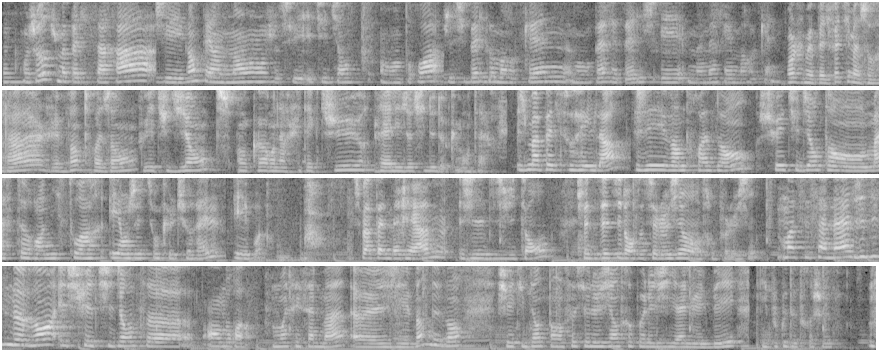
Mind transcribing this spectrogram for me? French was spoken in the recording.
bonjour, je m'appelle Sarah, j'ai 21 ans, je suis étudiante en droit, je suis belgo-marocaine, mon père est belge et ma mère est marocaine. Moi, je m'appelle Fatima Zohra, j'ai 23 ans, je suis étudiante encore en architecture, je réalise aussi des documentaires. Je m'appelle Souheila, j'ai 23 ans, je suis étudiante en master en histoire et en gestion culturelle, et voilà. Je m'appelle Myriam, j'ai 18 ans, je fais des études en sociologie et en anthropologie. Moi c'est Sana, j'ai 19 ans et je suis étudiante euh, en droit. Moi c'est Salma, euh, j'ai 22 ans, je suis étudiante en sociologie anthropologie à l'ULB et beaucoup d'autres choses.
